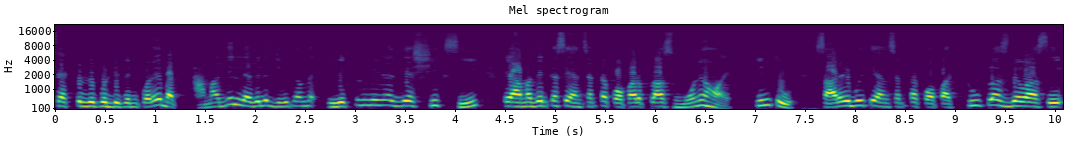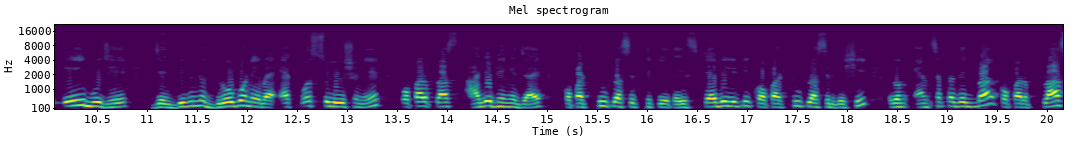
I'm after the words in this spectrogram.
ফ্যাক্টরের উপর ডিপেন্ড করে বাট আমাদের লেভেলে যেহেতু আমরা ইলেকট্রন বিন্যাস দিয়ে শিখছি, তাই আমাদের কাছে অ্যান্সারটা কপার প্লাস মনে হয়। কিন্তু স্যারের বইতে অ্যান্সারটা কপার টু প্লাস দেওয়া আছে, এই বুঝে যে বিভিন্ন দ্রবণে বা অ্যাকোয়াস সলিউশনে কপার প্লাস আগে ভেঙে যায় কপার টু প্লাসের থেকে, তাই স্টেবিলিটি কপার টু প্লাসের বেশি এবং অ্যান্সারটা দেখবা কপার প্লাস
